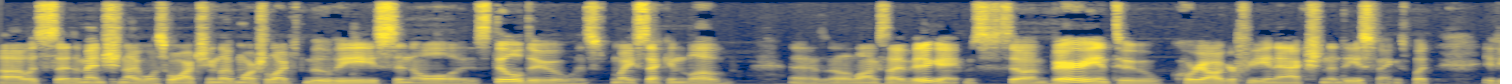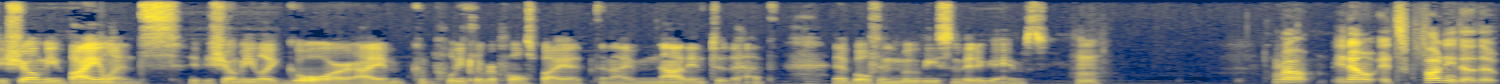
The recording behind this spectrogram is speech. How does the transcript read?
uh, was as I mentioned, I was watching like martial arts movies and all. I still do. It's my second love uh, alongside video games. So I'm very into choreography and action and these things. But if you show me violence, if you show me like gore, I am completely repulsed by it, and I'm not into that, uh, both in movies and video games. Hmm. Well, you know, it's funny though that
